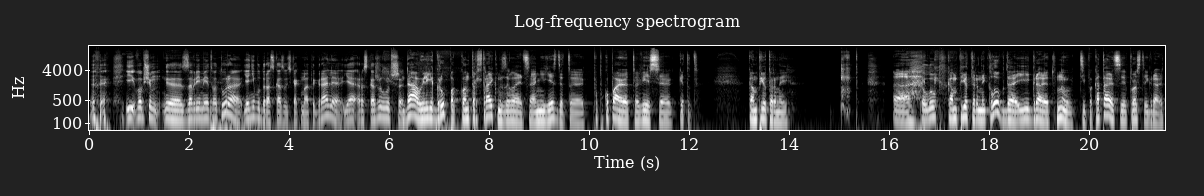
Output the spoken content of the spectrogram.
И, в общем, э, за время этого тура я не буду рассказывать, как мы отыграли, я расскажу лучше. Да, у Ильи группа Counter-Strike называется. Они ездят, э, покупают весь э, этот компьютерный Клуб. компьютерный клуб, да, и играют, ну, типа катаются и просто играют.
